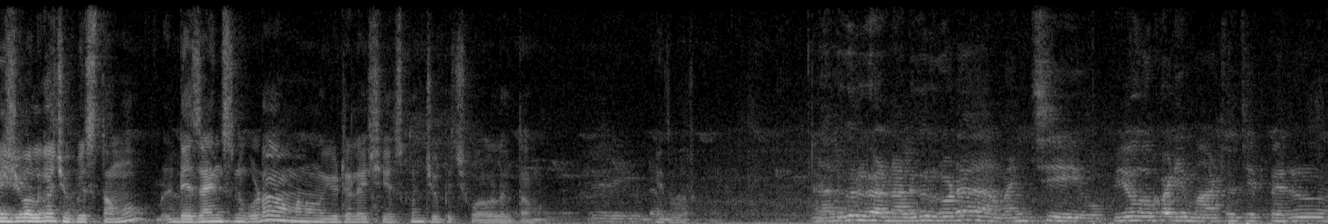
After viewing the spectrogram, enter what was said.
విజువల్గా చూపిస్తాము. డిజైన్స్ని కూడా మనం యూటిలైజ్ చేసుకొని చూపించుకోగలుగుతాము. ఇది వరకు. నలుగురు నలుగురు కూడా మంచి ఉపయోగపడి మాటలు చెప్పారు.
